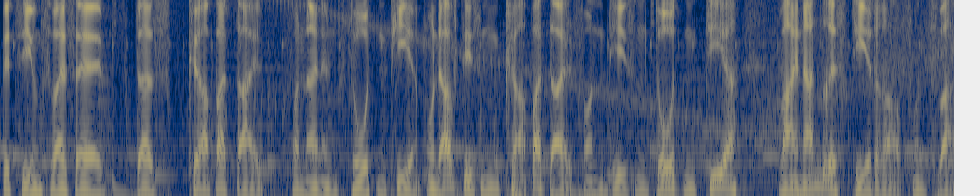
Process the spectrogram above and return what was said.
beziehungsweise das Körperteil von einem toten Tier. Und auf diesem Körperteil von diesem toten Tier war ein anderes Tier drauf, und zwar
